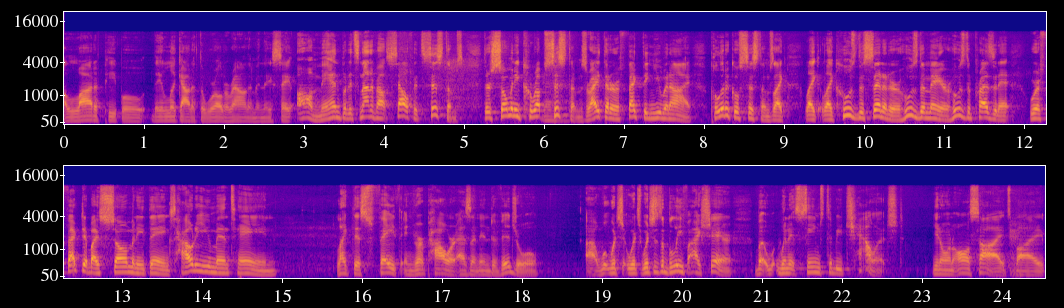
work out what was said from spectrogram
A lot of people, they look out at the world around them and they say, oh man, but it's not about self, it's systems. There's so many corrupt systems, right, that are affecting you and I. Political systems, like, like, like who's the senator, who's the mayor, who's the president. We're affected by so many things. How do you maintain like this faith in your power as an individual, uh, which, which, which is a belief I share, but when it seems to be challenged, you know, on all sides by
